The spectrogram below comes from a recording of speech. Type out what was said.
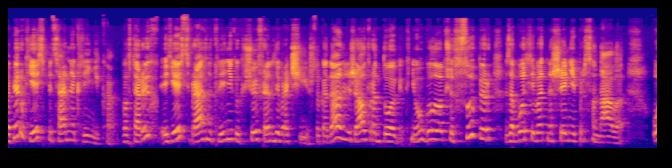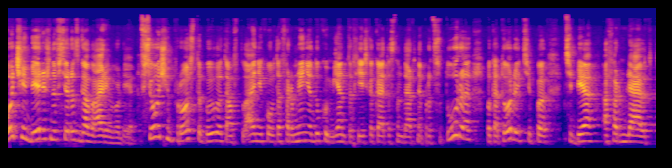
во-первых, есть специальная клиника, во-вторых, есть в разных клиниках еще и френдли-врачи, что когда он лежал в роддоме, к нему было вообще супер заботливое отношение персонала, очень бережно все разговаривали. Все очень просто было там в плане какого-то оформления документов. Есть какая-то стандартная процедура, по которой типа тебе оформляют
